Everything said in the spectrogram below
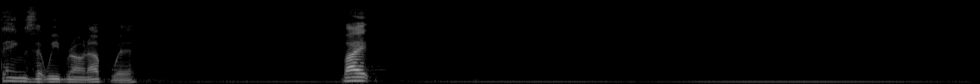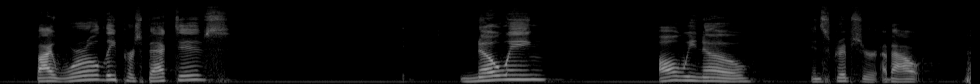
things that we've grown up with. Like, by worldly perspectives, knowing all we know in Scripture about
